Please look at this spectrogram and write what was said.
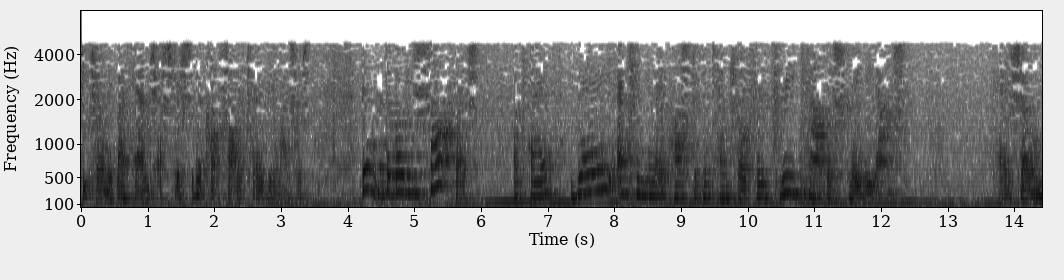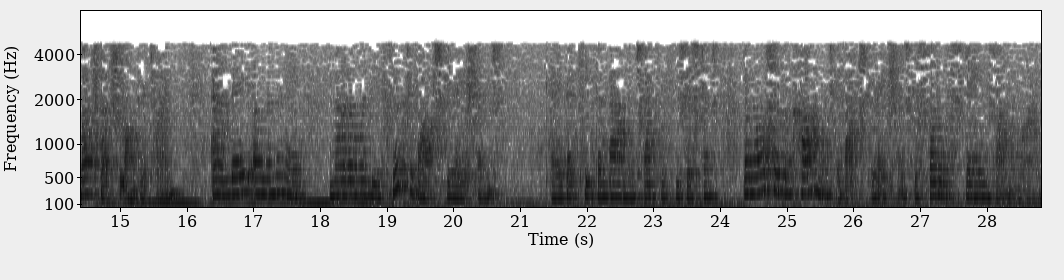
teach only by hand gestures. So they're called solitary realizers. Then the bodhisattvas, okay, they accumulate positive potential for three countless great eons Okay, so much, much longer time. And they eliminate not only the afflictive obscurations, okay, that keep them bound in cyclic existence, but also the cognitive obscurations, the subtle stains on the mind.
